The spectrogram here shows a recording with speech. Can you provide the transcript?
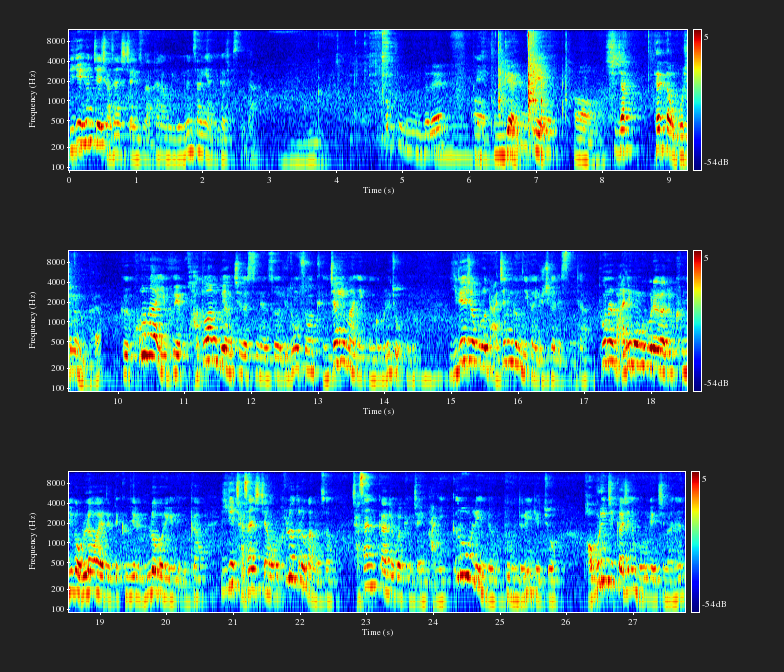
이게 현재 자산 시장에서 나타나고 있는 현상이 아닌가 싶습니다. 서프님들의 어, 네. 붕괴 예, 어, 시작됐다고 보시는 건가요? 그 코로나 이후에 과도한 부양책을 쓰면서 유동성을 굉장히 많이 공급을 해줬고요. 이례적으로 낮은 금리가 유지가 됐습니다. 돈을 많이 공급을 해가지고 금리가 올라와야 될 때 금리를 눌러버리게 되니까 이게 자산 시장으로 흘러들어가면서 자산 가격을 굉장히 많이 끌어올리는 부분들은 있겠죠. 버블인지까지는 모르겠지만은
